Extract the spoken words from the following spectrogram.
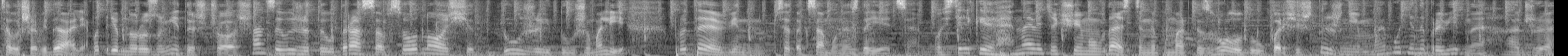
це лише в ідеалі. Потрібно розуміти, що шанси вижити у Тараса все одно ще дуже і дуже малі. Проте він все так само не здається. Ось тільки, навіть якщо йому вдасться не померти з голоду у перші ж тижні, майбутнє непривітне, адже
